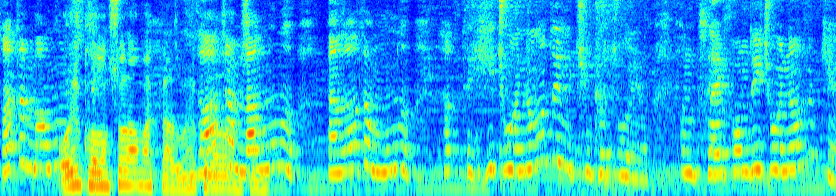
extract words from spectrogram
zaten ben bunu oyun konsol almak lazım. Oyun zaten alalım ben sana. bunu ben zaten bunu zaten hiç oynamadığım için kötü oynuyorum. Yani telefonda hiç oynamadım ki.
